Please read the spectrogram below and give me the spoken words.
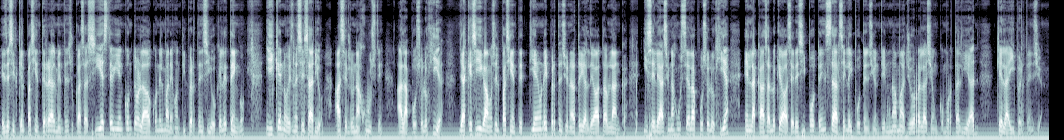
es decir, que el paciente realmente en su casa sí esté bien controlado con el manejo antihipertensivo que le tengo y que no es necesario hacerle un ajuste a la posología, ya que si digamos el paciente tiene una hipertensión arterial de bata blanca y se le hace un ajuste a la posología, en la casa lo que va a hacer es hipotensarse y la hipotensión tiene una mayor relación con mortalidad que la hipertensión.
